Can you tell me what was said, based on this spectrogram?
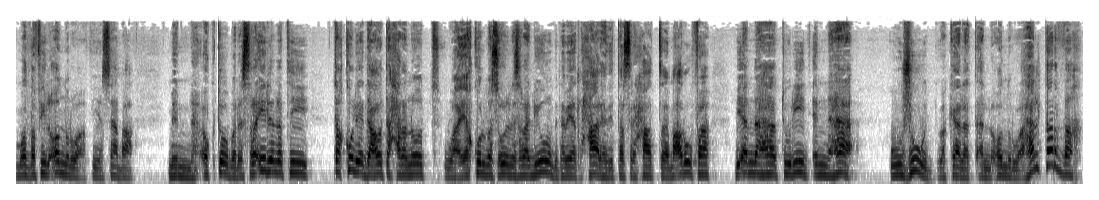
موظفي الأونروا في السابع من أكتوبر. إسرائيل التي تقول يدعو تحرنوت ويقول المسؤولون الإسرائيليون بطبيعة الحال هذه التصريحات معروفة بأنها تريد إنهاء وجود وكالة الأونروا هل ترضخ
